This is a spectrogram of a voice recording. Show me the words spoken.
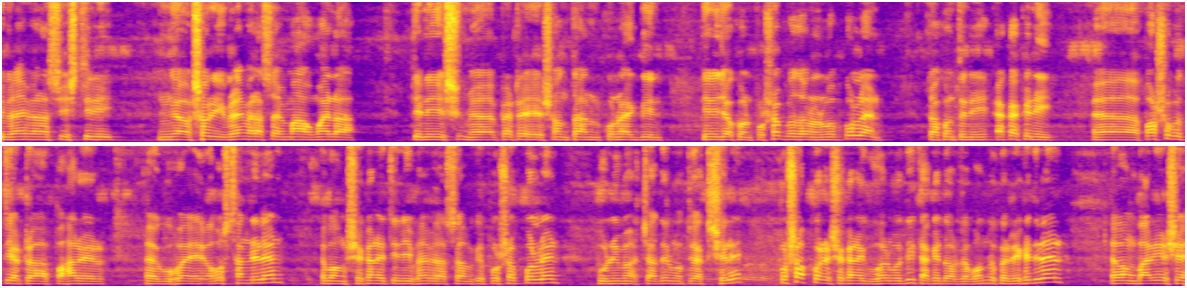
ইব্রাহিম আলাসি স্ত্রী সরি, ইব্রাহিম আলাসের মা উমায়লা তিনি পেটে সন্তান কোনো একদিন তিনি যখন প্রসব বেদনা অনুভব করলেন, তখন তিনি একাকিনী পার্শ্ববর্তী একটা পাহাড়ের গুহায় অবস্থান নিলেন এবং সেখানে তিনি ইব্রাহিম আসলামকে প্রসব করলেন। পূর্ণিমা চাঁদের মতো এক ছেলে প্রসব করে সেখানে গুহার মধ্যেই তাকে দরজা বন্ধ করে রেখে দিলেন এবং বাড়ি এসে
